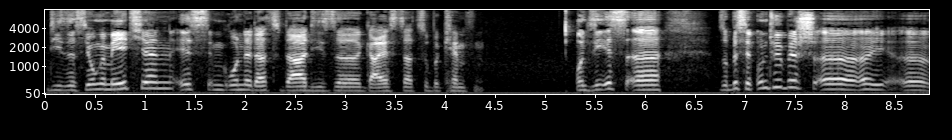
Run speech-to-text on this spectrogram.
dieses junge Mädchen ist im Grunde dazu da, diese Geister zu bekämpfen. Und sie ist äh, so ein bisschen untypisch, äh, äh,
